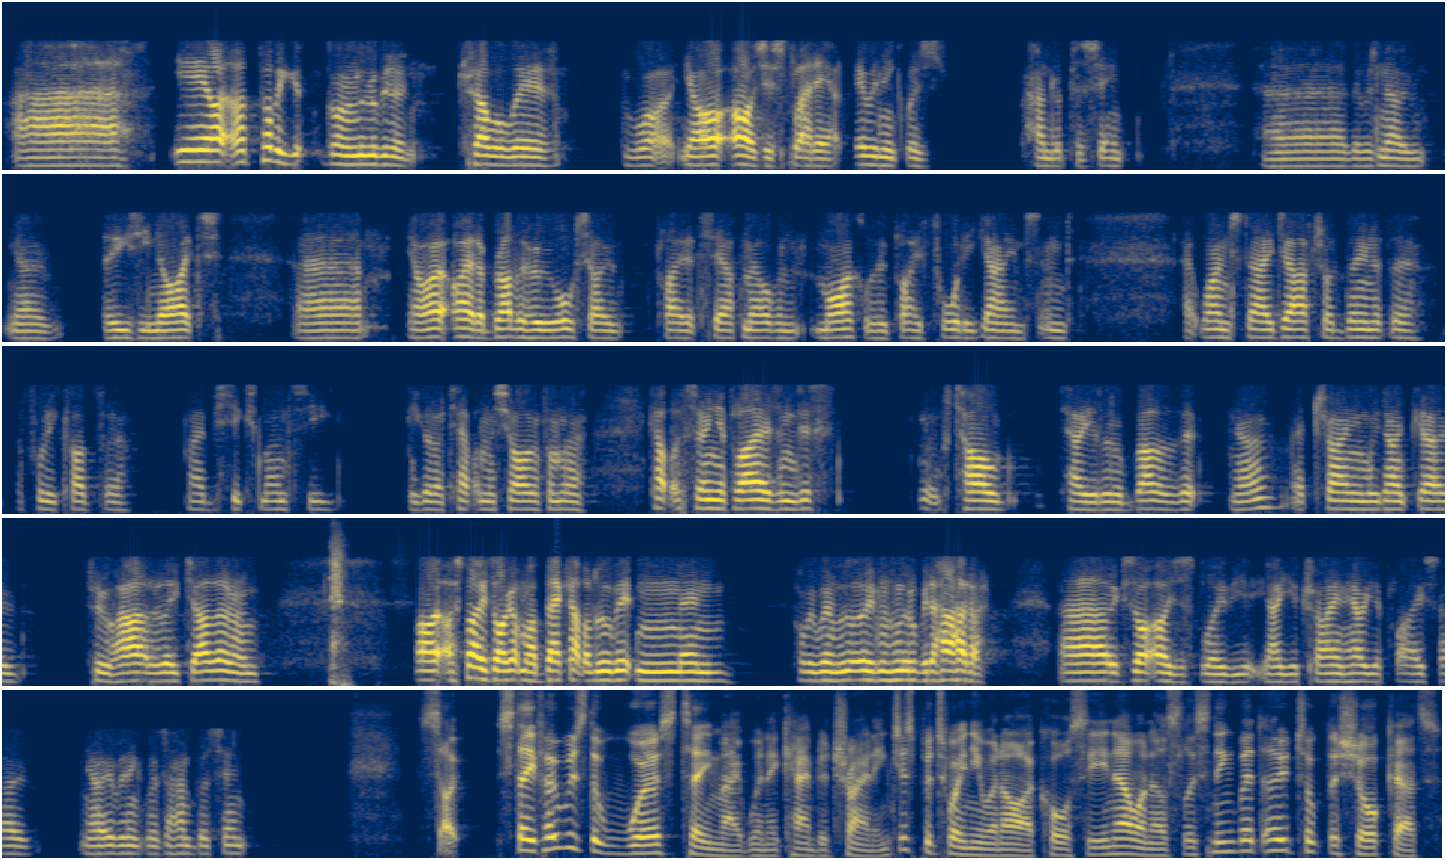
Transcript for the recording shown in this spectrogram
Uh, yeah, I, I probably got in a little bit of trouble there. Well, you know, I, I was just flat out. Everything was 100%. Uh, there was no, you know, easy nights. Uh, you know, I, I had a brother who also played at South Melbourne, Michael, who played 40 games. And at one stage, after I'd been at the, the footy club for maybe six months, he, he got a tap on the shoulder from a couple of senior players and just was told, tell your little brother that, you know, at training we don't go too hard at each other. And I, I suppose I got my back up a little bit and then probably went even a little bit harder uh, because I, I just believe you, you, know, you train how you play. So you know everything was 100%. So, Steve, who was the worst teammate when it came to training? Just between you and I, of course, here, no one else listening, but who took the shortcuts?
